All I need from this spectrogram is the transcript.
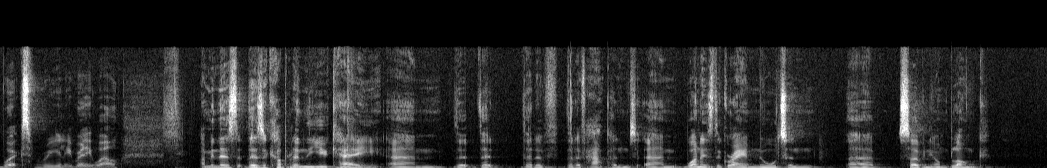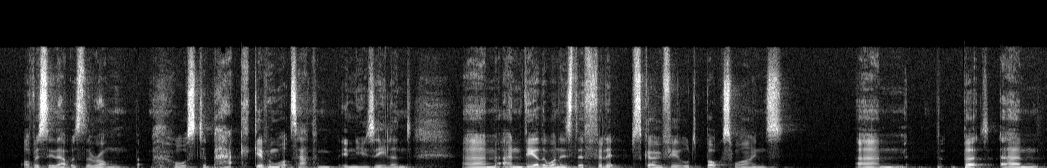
works really, really well. I mean, there's there's a couple in the UK um, that that that have that have happened. Um, one is the Graham Norton uh, Sauvignon Blanc. Obviously, that was the wrong horse to back, given what's happened in New Zealand. Um, and the other one is the Philip Schofield box wines. Um, but um,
